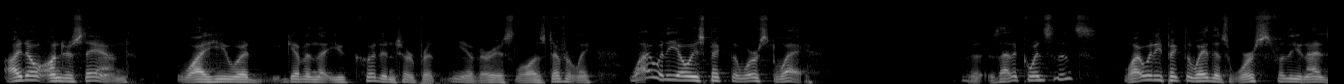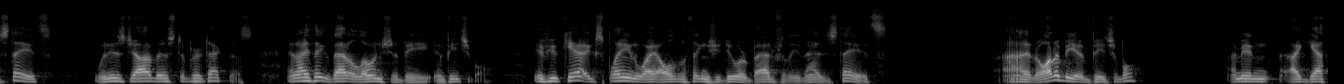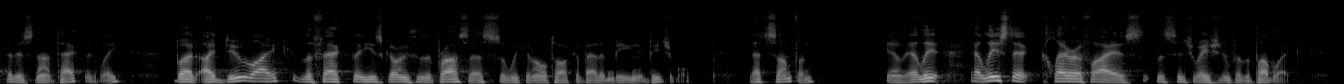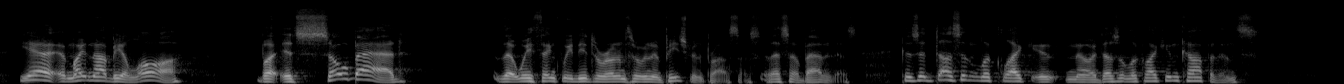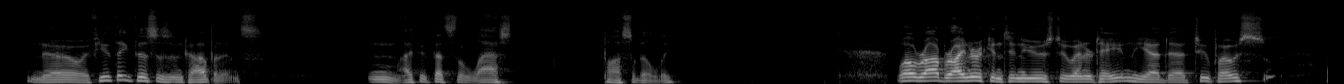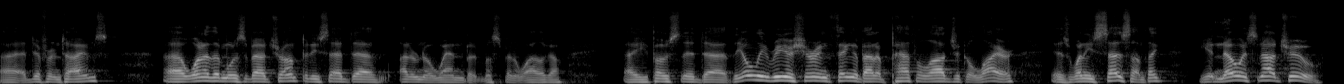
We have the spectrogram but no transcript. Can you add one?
I don't understand why he would, given that you could interpret you know, various laws differently, why would he always pick the worst way? Is that a coincidence? Why would he pick the way that's worse for the United States when his job is to protect us? And I think that alone should be impeachable. If you can't explain why all the things you do are bad for the United States, it ought to be impeachable. I mean, I get that it's not technically, but I do like the fact that he's going through the process so we can all talk about him being impeachable. That's something. You know, at, le- at least it clarifies the situation for the public. Yeah, it might not be a law, but it's so bad that we think we need to run them through an impeachment process. That's how bad it is. Because it doesn't look like, no, it doesn't look like incompetence. No, if you think this is incompetence, mm, I think that's the last possibility. Well, Rob Reiner continues to entertain. He had uh, two posts uh, at different times. Uh, one of them was about Trump, and he said, uh, I don't know when, but it must have been a while ago. Uh, he posted, uh, The only reassuring thing about a pathological liar is when he says something, you know it's not true.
